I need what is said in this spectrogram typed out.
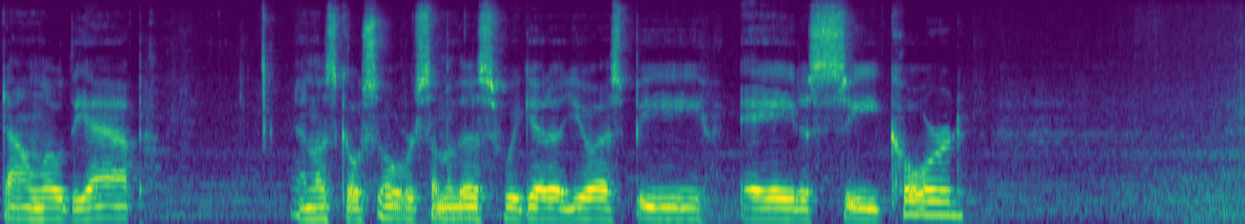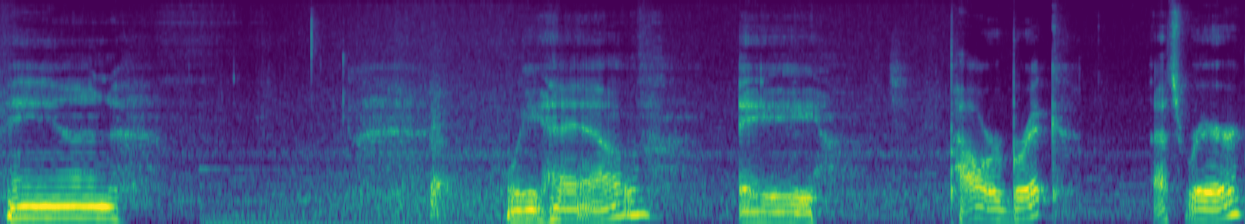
download the app. And let's go over some of this. We get a USB A to C cord. And we have a power brick. That's rare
